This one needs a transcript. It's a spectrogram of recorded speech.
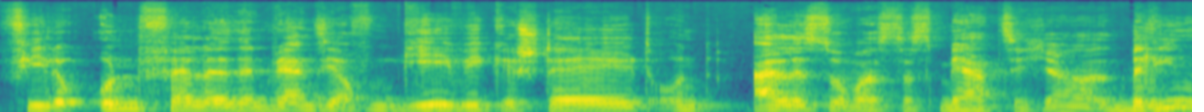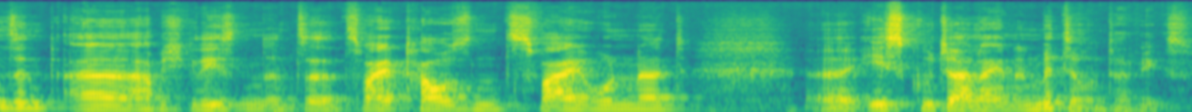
viele Unfälle, dann werden sie auf den Gehweg gestellt und alles sowas, das mehrt sich. Ja. In Berlin sind, äh, habe ich gelesen, 2200 äh, E-Scooter allein in Mitte unterwegs.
